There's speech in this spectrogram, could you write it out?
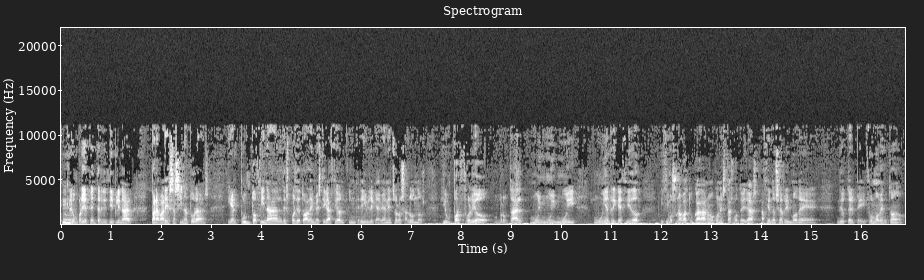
Creé un proyecto interdisciplinar para varias asignaturas y el punto final, después de toda la investigación increíble que habían hecho los alumnos y un portfolio brutal, muy, muy, muy, muy enriquecido, hicimos una batucada, ¿no? Con estas botellas, haciendo ese ritmo de, de Euterpe. Y fue un momento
